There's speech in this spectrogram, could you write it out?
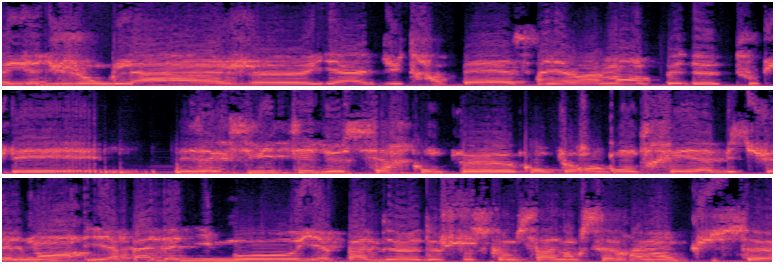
Il y a du jonglage, il y a du trapèze. Enfin, il y a vraiment un peu de toutes les les activités de cirque qu'on peut qu'on peut rencontrer habituellement. Il n'y a pas d'animaux, il n'y a pas de, de choses comme ça. Donc c'est vraiment plus euh,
